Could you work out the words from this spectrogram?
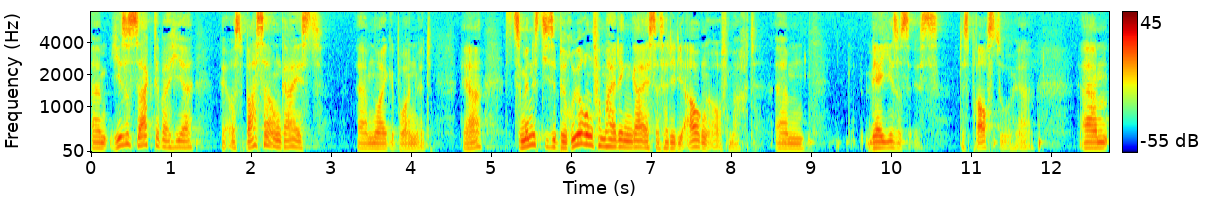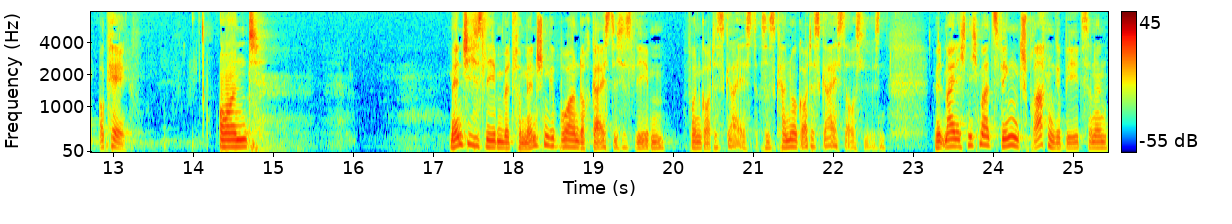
ähm, Jesus sagt aber hier, wer aus Wasser und Geist ähm, neu geboren wird, ja, zumindest diese Berührung vom Heiligen Geist, dass er dir die Augen aufmacht, ähm, wer Jesus ist. Das brauchst du. Ja. Ähm, okay. Und menschliches Leben wird vom Menschen geboren, doch geistliches Leben von Gottes Geist. Also es kann nur Gottes Geist auslösen. Damit meine ich nicht mal zwingend Sprachengebet, sondern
